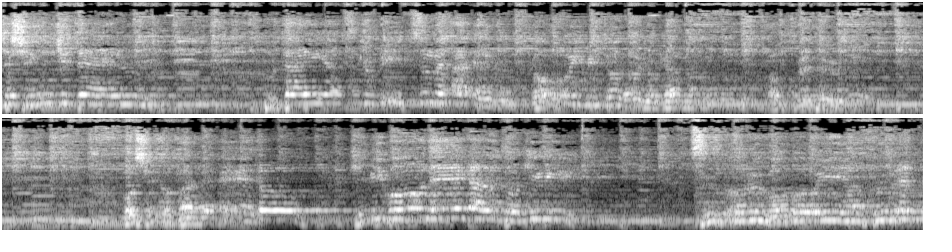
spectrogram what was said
て信じてる二人熱く見つめ合える恋人の予感溢れてる星のパレード君を願う時募る思い溢れて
